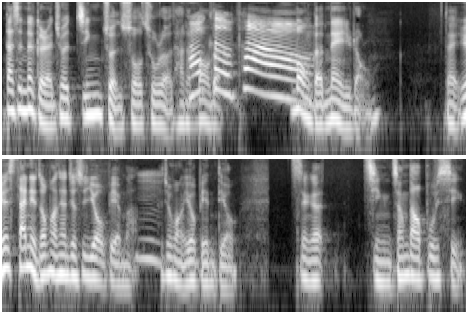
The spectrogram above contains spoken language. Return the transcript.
但是那个人却精准说出了他的梦的可怕哦，梦的内容。对，因为三点钟方向就是右边嘛，嗯、他就往右边丢，整个紧张到不行。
